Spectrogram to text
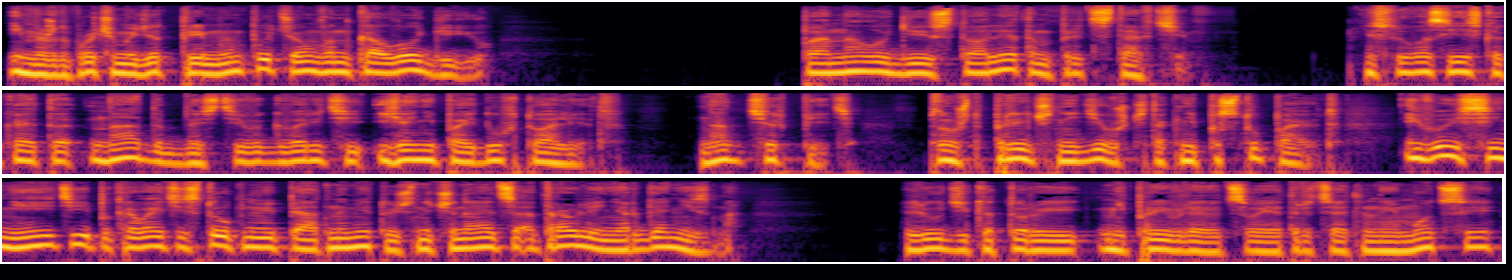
И, между прочим, идет прямым путем в онкологию. По аналогии с туалетом представьте – если у вас есть какая-то надобность, и вы говорите «я не пойду в туалет», надо терпеть, потому что приличные девушки так не поступают. И вы синеете и покрываетесь трупными пятнами, то есть начинается отравление организма. Люди, которые не проявляют свои отрицательные эмоции,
